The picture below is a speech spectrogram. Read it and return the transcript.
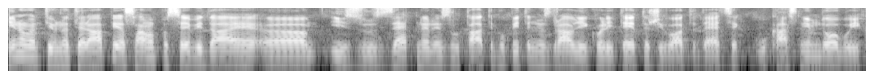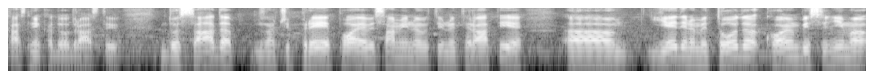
Inovativna terapija sama po sebi daje uh, izuzetne rezultate po pitanju zdravlja i kvaliteta života dece u kasnijem dobu i kasnije kada odrastaju. Do sada, znači pre pojave same inovativne terapije, Uh, jedina metoda kojom bi se njima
